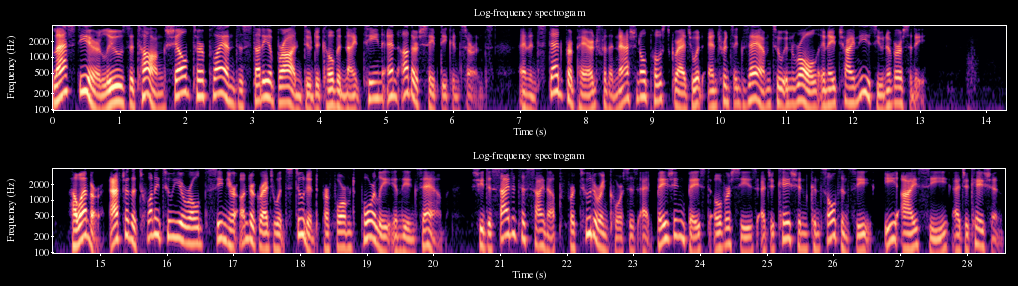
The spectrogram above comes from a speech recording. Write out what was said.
Last year, Liu Zitong shelved her plan to study abroad due to COVID 19 and other safety concerns, and instead prepared for the National Postgraduate Entrance Exam to enroll in a Chinese university. However, after the 22 year old senior undergraduate student performed poorly in the exam, she decided to sign up for tutoring courses at Beijing based overseas education consultancy EIC Education.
